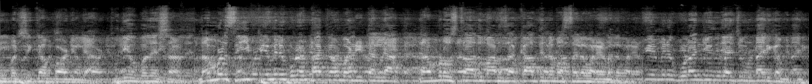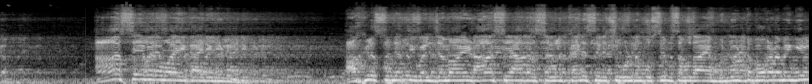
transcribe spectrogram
വിമർശിക്കാൻ പാടില്ല. പുതിയ ഉപദേശമാണ്. നമ്മൾ സി പി എമ്മിന് ഗുണം ഉണ്ടാക്കാൻ വേണ്ടിയിട്ടല്ല നമ്മുടെ ഉസ്താദുമാർ സക്കാത്തിന്റെ മസല പറയണത്. സി പി എമ്മിന് ഗുണം ചെയ്ത് വിചാരിച്ചു ഉണ്ടായിരിക്കാൻ പറ്റില്ല. ആശയപരമായ കാര്യങ്ങളിൽ അഖിൽസുന്നത്തി വൽ ജമായുടെ ആശയാദർശങ്ങൾക്കനുസരിച്ചുകൊണ്ട് മുസ്ലിം സമുദായം മുന്നോട്ട് പോകണമെങ്കിൽ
